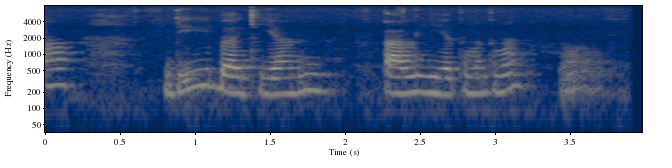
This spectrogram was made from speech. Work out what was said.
di bagian tali ya teman-teman.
